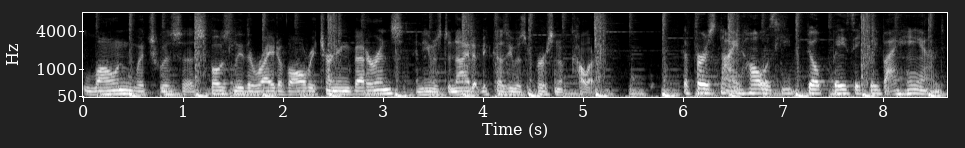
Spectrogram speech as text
loan, which was uh, supposedly the right of all returning veterans, and he was denied it because he was a person of color. The first nine holes he built basically by hand,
